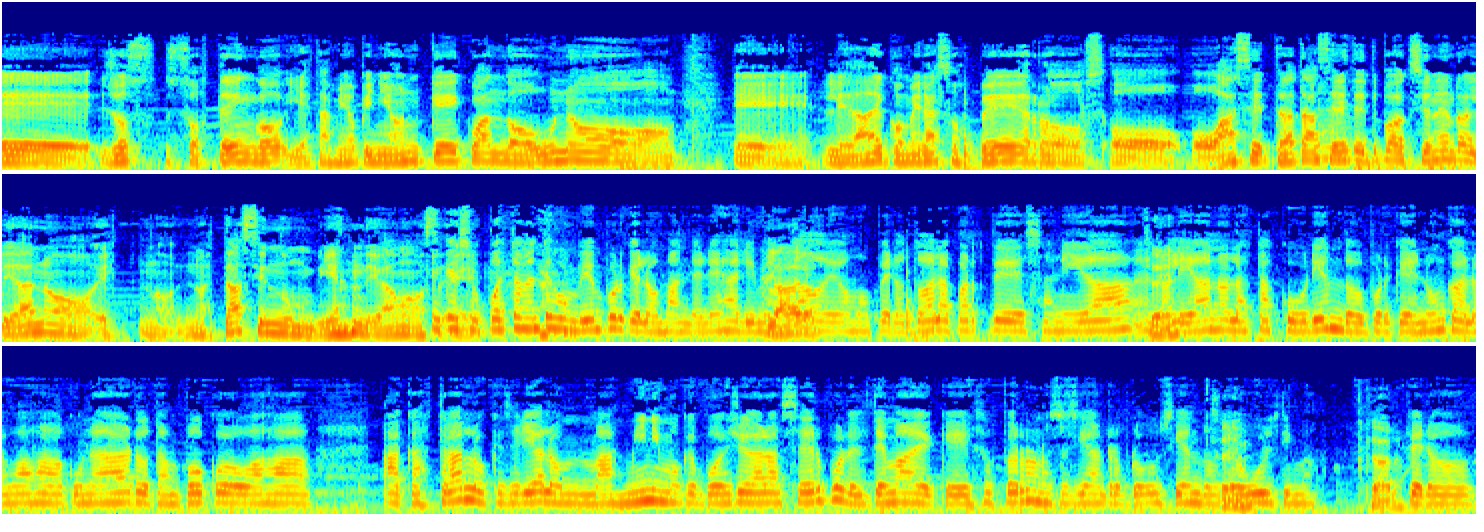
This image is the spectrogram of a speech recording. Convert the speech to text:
eh, yo sostengo, y esta es mi opinión, que cuando uno eh, le da de comer a esos perros o, hace trata de hacer este tipo de acción, en realidad no, no, está haciendo un bien, digamos. Es que eh. supuestamente es un bien porque los mantenés alimentados, digamos, pero toda la parte de sanidad en realidad no la estás cubriendo porque nunca los vas a vacunar o tampoco vas a a castrarlos, que sería lo más mínimo que puedes llegar a hacer por el tema de que esos perros no se sigan reproduciendo de última. Claro. Pero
